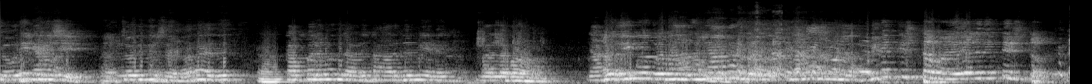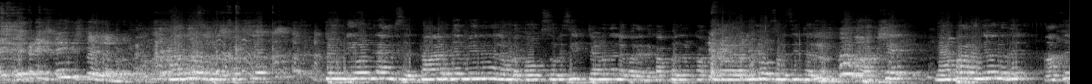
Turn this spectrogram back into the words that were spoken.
ചോദ്യം. ചോദ്യം അതായത് കപ്പൽ മുതലാളി താരതമ്യേന നല്ല പടമാണ്. നിനക്കിഷ്ടമായ നിന്റെ ഇഷ്ടം. എന്റെ ഇഷ്ടം ഇഷ്ടമില്ല പടം. ട്വന്റി വൺ ഗ്രാംസ് താരതമ്യേന നല്ല ബോക്സ് ഓഫീസ് ഹിറ്റ് ആണെന്നല്ല പറയുന്നത്. കപ്പൽ കപ്പൽ ബോക്സ് ഓഫീസ് ഹിറ്റ് അല്ല? പക്ഷെ ഞാൻ പറഞ്ഞു വന്നത് അത്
